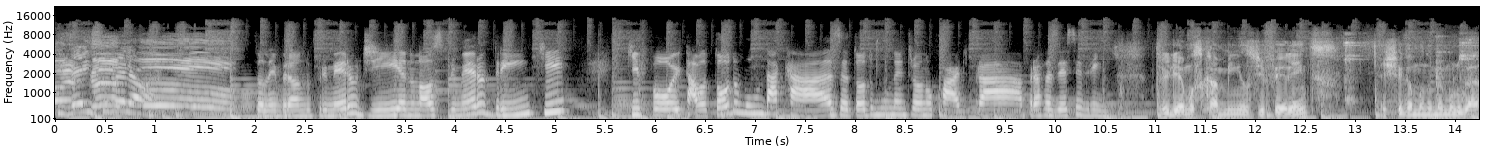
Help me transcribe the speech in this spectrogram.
Que vence melhor. Tô lembrando do primeiro dia, no nosso primeiro drink, que foi, tava todo mundo da casa, todo mundo entrou no quarto pra, pra fazer esse drink. Trilhamos caminhos diferentes e chegamos no mesmo lugar.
